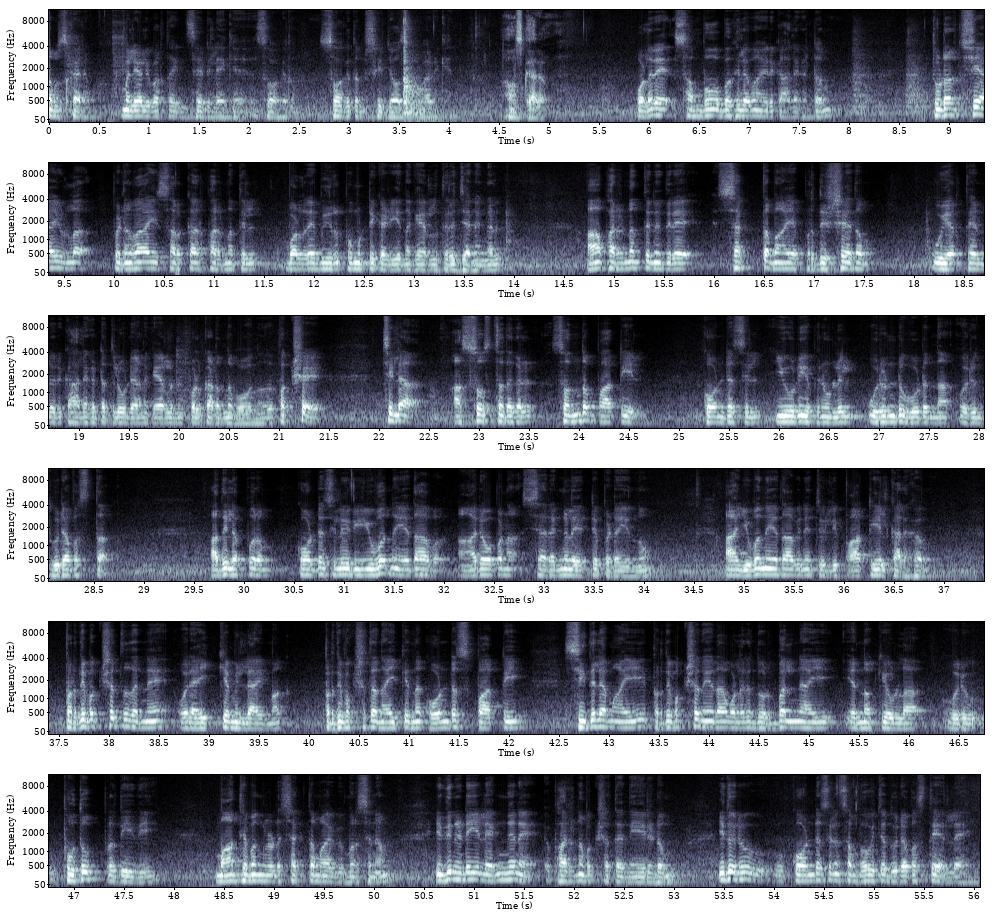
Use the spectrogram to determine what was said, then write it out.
നമസ്കാരം. മലയാളി വാർത്ത ഇൻസൈഡിലേക്ക് സ്വാഗതം. സ്വാഗതം ശ്രീ ജോസഫ് വാഴക്കൻ നമസ്കാരം. വളരെ സംഭവബഹുലമായൊരു കാലഘട്ടം. തുടർച്ചയായുള്ള പിണറായി സർക്കാർ ഭരണത്തിൽ വളരെ വീർപ്പുമുട്ടി കഴിയുന്ന കേരളത്തിലെ ജനങ്ങൾ ആ ഭരണത്തിനെതിരെ ശക്തമായ പ്രതിഷേധം ഉയർത്തേണ്ട ഒരു കാലഘട്ടത്തിലൂടെയാണ് കേരളം ഇപ്പോൾ കടന്നു പോകുന്നത്. പക്ഷേ ചില അസ്വസ്ഥതകൾ സ്വന്തം പാർട്ടിയിൽ കോൺഗ്രസിൽ യു ഡി എഫിനുള്ളിൽ ഉരുണ്ടുകൂടുന്ന ഒരു ദുരവസ്ഥ അതിലപ്പുറം കോട്ടസിലെ ഒരു യുവ നേതാവ് ആരോപണ ശരങ്ങളേറ്റ് പിടയുന്നു ആ യുവ നേതാവിനെ ചൊല്ലി പാർട്ടിയിൽ കലഹം. പ്രതിപക്ഷത്ത് തന്നെ ഒരൈക്യമില്ലായ്മ. പ്രതിപക്ഷത്തെ നയിക്കുന്ന കോൺഗ്രസ് പാർട്ടി ശിഥിലമായി പ്രതിപക്ഷ നേതാവ് വളരെ ദുർബലനായി എന്നൊക്കെയുള്ള ഒരു പൊതു പ്രതീതി മാധ്യമങ്ങളുടെ ശക്തമായ വിമർശനം. ഇതിനിടയിൽ എങ്ങനെ ഭരണപക്ഷത്തെ നേരിടും? ഇതൊരു കോൺഗ്രസിന് സംഭവിച്ച ദുരവസ്ഥയല്ലേ?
